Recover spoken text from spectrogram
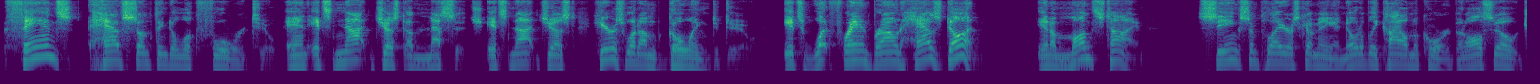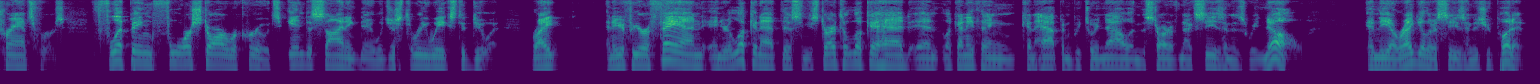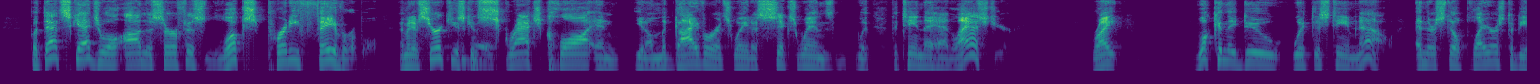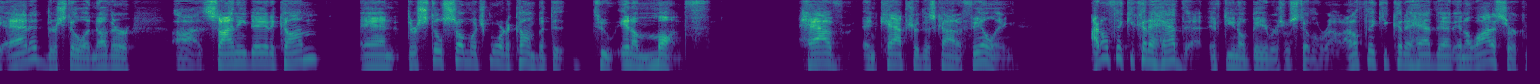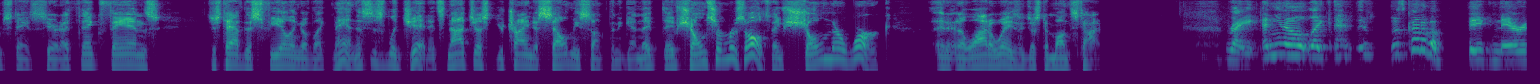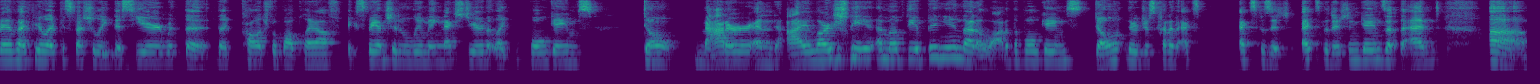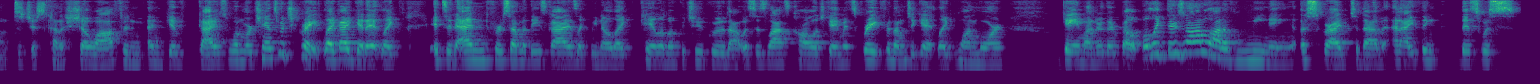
fans have something to look forward to. And it's not just a message. It's not just here's what I'm going to do. It's what Fran Brown has done in a mm-hmm. month's time seeing some players coming in, notably Kyle McCord, but also transfers, flipping four star recruits into signing day with just three weeks to do it, right? And if you're a fan and you're looking at this and you start to look ahead, and look, anything can happen between now and the start of next season, as we know, in the irregular season, as you put it. But that schedule on the surface looks pretty favorable. I mean, if Syracuse can mm-hmm. scratch, claw, and you know MacGyver its way to six wins with the team they had last year, right? what can they do with this team now? And there's still players to be added. There's still another uh, signing day to come, and there's still so much more to come. But the, to in a month have and capture this kind of feeling, I don't think you could have had that if Dino Babers was still around. I don't think you could have had that in a lot of circumstances here. And I think fans just have this feeling of like, man, this is legit. It's not just you're trying to sell me something again. They've, they've shown some results. They've shown their work in, in a lot of ways in just a month's time. Right. And you know, like there's kind of a big narrative I feel like especially this year with the the college football playoff expansion looming next year that like bowl games don't matter. And I largely am of the opinion that a lot of the bowl games don't. They're just kind of ex- exposition expedition games at the end um to just kind of show off and, and give guys one more chance which great like i get it. Like it's an end for some of these guys. Like we know like caleb okechukwu that was his last college game. It's great for them to get like one more game under their belt. But like there's not a lot of meaning ascribed to them. And I think this was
